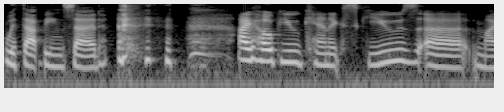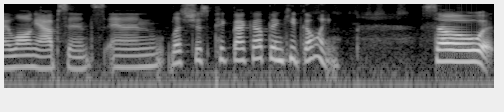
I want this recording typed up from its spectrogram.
with that being said, I hope you can excuse uh, my long absence and let's just pick back up and keep going. So,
